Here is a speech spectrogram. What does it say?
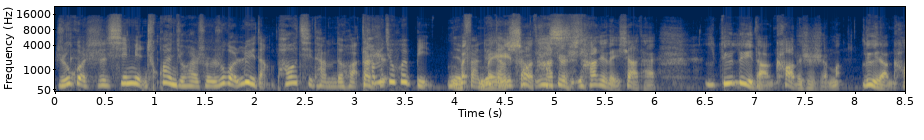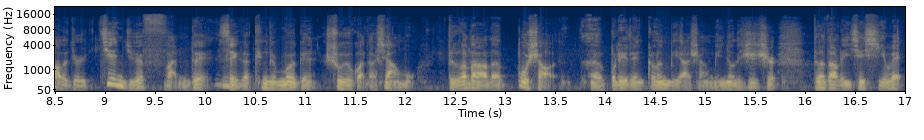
如果是新民，换句话说，如果绿党抛弃他们的话，他们就会比反对党少一他就他就得下台。对绿党靠的是什么？绿党靠的就是坚决反对这个 Kinder Morgan 输油管道项目，得到了不少呃不列颠哥伦比亚省民众的支持，得到了一些席位。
